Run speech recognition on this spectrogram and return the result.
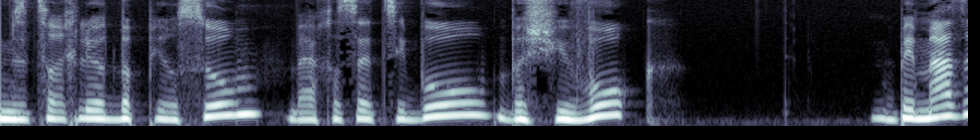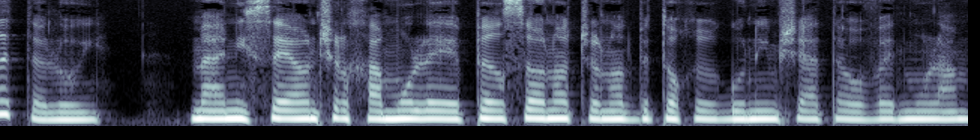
אם זה צריך להיות בפרסום, ביחסי ציבור, בשיווק, במה זה תלוי? מהניסיון שלך מול אה, פרסונות שונות בתוך ארגונים שאתה עובד מולם.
